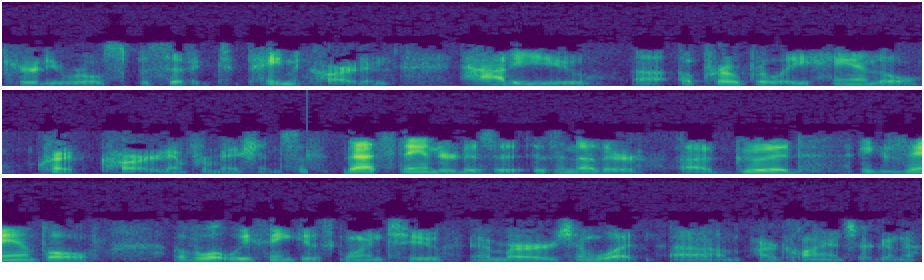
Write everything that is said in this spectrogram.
security rules specific to payment card and how do you uh, appropriately handle credit card information. So that standard is a, is another uh, good example of what we think is going to emerge and what um, our clients are going to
